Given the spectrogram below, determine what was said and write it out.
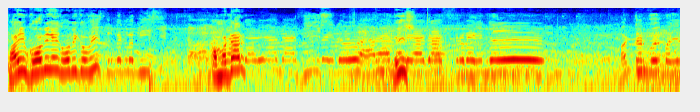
भाई गोभी के गोभी गोभी। और मटर बीस? मटर कोई बजे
